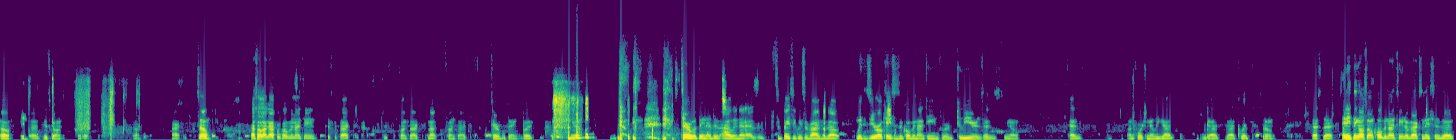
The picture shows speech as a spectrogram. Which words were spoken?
Oh, uh, it's gone. Okay. Gone. All right. So, that's all I got for COVID 19. Just a fact. Fun fact. Not fun fact. Terrible thing, but yeah. it's a terrible thing that this island that has basically survived without with zero cases of COVID nineteen for two years has you know has unfortunately got got got clipped. So that's that. Anything else on COVID nineteen or vaccinations that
